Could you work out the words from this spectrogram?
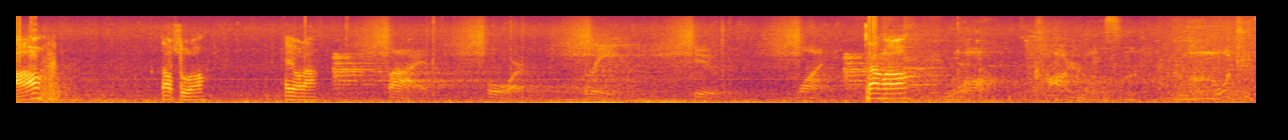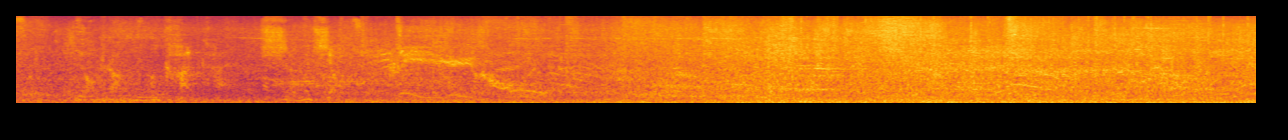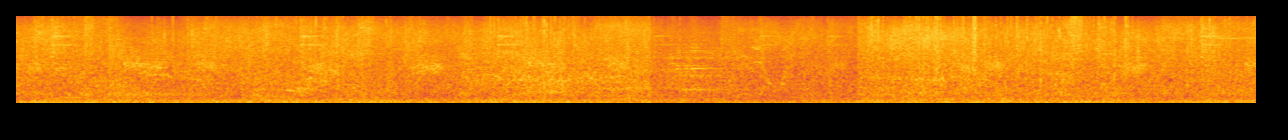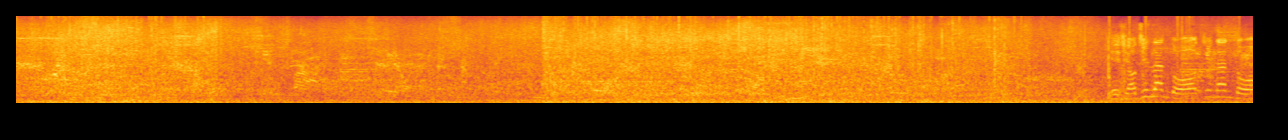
好，倒数喽，还有啦。Five, four, three, two, one. 上喽。铁球近战躲，近战躲。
